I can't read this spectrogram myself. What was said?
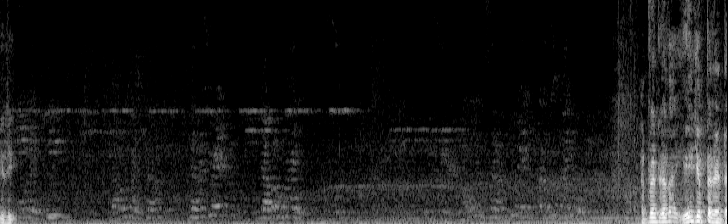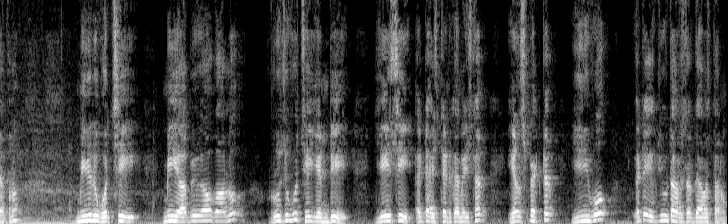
ఇది. అర్థమైంది కదా? ఏం చెప్తాడంటే అతను మీరు వచ్చి మీ అభియోగాలు రుజువు చేయండి. ఏసీ అంటే అసిస్టెంట్ కమిషనర్ ఇన్స్పెక్టర్ ఈఓ అంటే ఎగ్జిక్యూటివ్ ఆఫీసర్ దేవస్థానం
